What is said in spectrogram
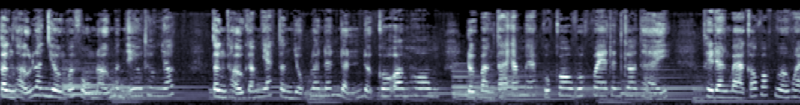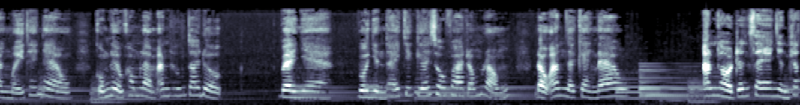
Từng thử lên giường với phụ nữ mình yêu thương nhất. Từng thử cảm giác tình dục lên đến đỉnh Được cô ôm hôn, Được bàn tay ấm áp của cô vuốt ve trên cơ thể. Thì đàn bà có vóc người hoàn mỹ thế nào Cũng đều không làm anh hướng tới được. Về nhà, Vừa nhìn thấy chiếc ghế sofa trống rỗng, Đầu anh lại càng đau. Anh ngồi trên xe nhìn khách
